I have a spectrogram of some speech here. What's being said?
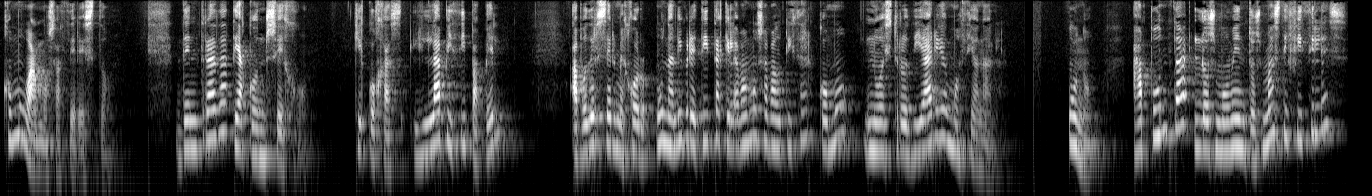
¿cómo vamos a hacer esto? De entrada te aconsejo que cojas lápiz y papel, a poder ser mejor una libretita que la vamos a bautizar como nuestro diario emocional. 1. Apunta los momentos más difíciles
